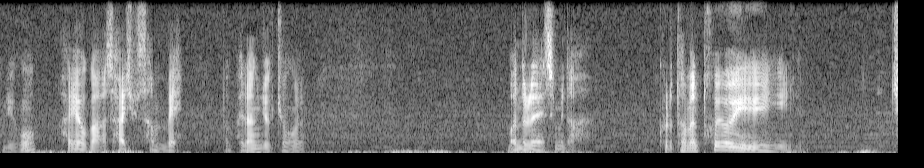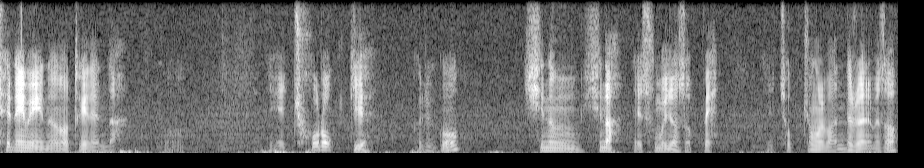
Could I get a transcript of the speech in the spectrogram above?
그리고 하여가 43배 또 배당 적중을 만들어냈습니다. 그렇다면 토요일 최대 메인은 어떻게 된다? 또 예, 초록길 그리고 신흥 신화 네, 26배 네, 적중을 만들어내면서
